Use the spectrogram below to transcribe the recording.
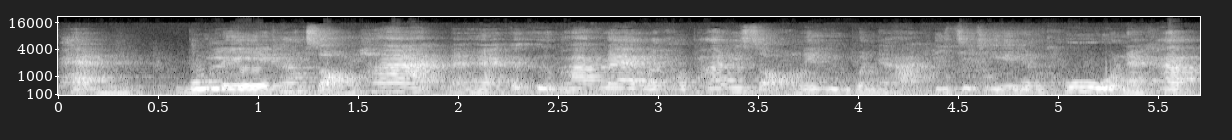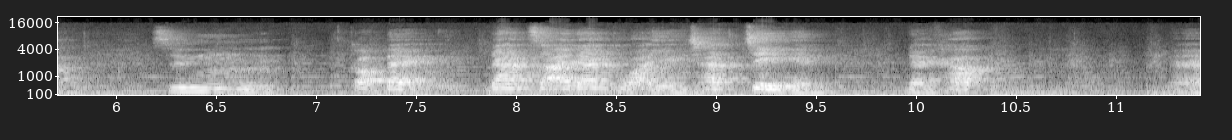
แผ่นบูเลทั้งสองภาคนะฮะก็คือภาคแรกแล้วก็ภาคที่2เนี่ยอยู่บนถาดดิจิเททั้งคู่นะครับ ซึ่งก็แบ่งด้านซ้ายด้านขวาอย่างชัดเจนนะครับอ่า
